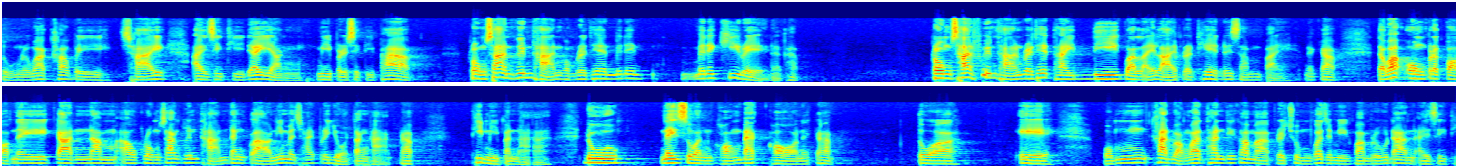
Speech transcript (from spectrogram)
สูง หรือว่าเข้าไปใช้ ICT ได้อย่างมีประสิทธิภาพ โครงสร้างพื้นฐานของประเทศไม่ได้ไม่ได้ขี้เร่นะครับ โครงสร้างพื้นฐานประเทศไทยดีกว่าหลาย ๆ ประเทศด้วยซ้ำไปนะครับ แต่ว่าองค์ประกอบในการนำเอาโครงสร้างพื้นฐานดังกล่าวนี้มาใช้ประโยชน์ต่างหากครับที่มีปัญหา ดูในส่วนของแบ็คฮอนะครับ ตัว A ผมคาดหวังว่าท่านที่เข้ามาประชุมก็จะมีความรู้ด้าน ICT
